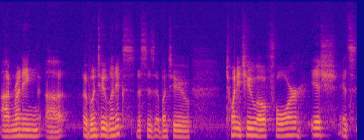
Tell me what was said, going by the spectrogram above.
I'm running uh, Ubuntu Linux. This is Ubuntu 2204-ish. It's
